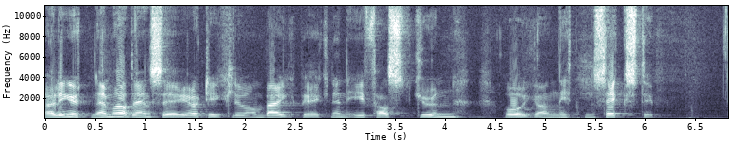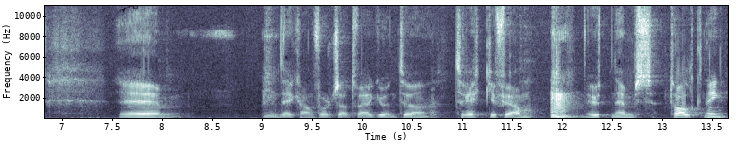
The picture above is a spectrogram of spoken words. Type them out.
Erling Utnem hadde en serie artikler om bergprekenen i Fast grunn årgang 1960. Eh, det kan fortsatt være grunn til å trekke fram Utnems tolkning.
